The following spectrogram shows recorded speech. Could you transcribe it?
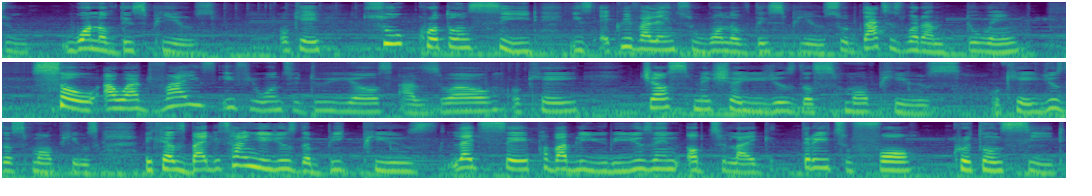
to one of these pills okay? Two croton seed is equivalent to one of these pills. So that is what i'm doing. So i would advise if you want to do yours as well okay? Just make sure you use the small pills okay? Use the small pills. Because by the time you use the big pills let's say probably you'll be using up to like three to four croton seed.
